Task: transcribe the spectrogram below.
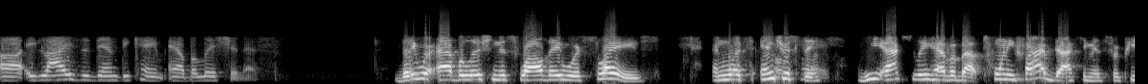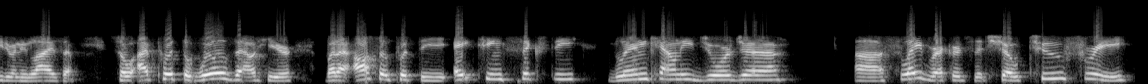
uh, Eliza then became abolitionists. They were abolitionists while they were slaves. And what's interesting, okay. we actually have about 25 documents for Peter and Eliza. So I put the wills out here, but I also put the 1860 Glynn County, Georgia uh, slave records that show two free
